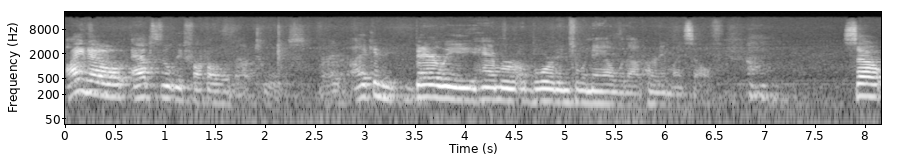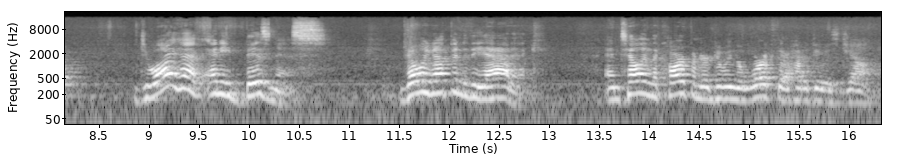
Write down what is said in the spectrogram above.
I know absolutely fuck all about tools, right? I can barely hammer a board into a nail without hurting myself. So, do I have any business going up into the attic and telling the carpenter doing the work there how to do his job?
